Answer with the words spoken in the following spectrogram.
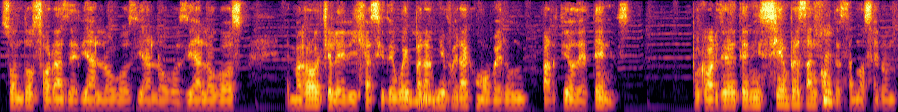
Son dos horas de diálogos, diálogos, diálogos. Eh, Me acuerdo que le dije así de, güey, para mí era como ver un partido de tenis. Porque el partido de tenis siempre están contestando ser un...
